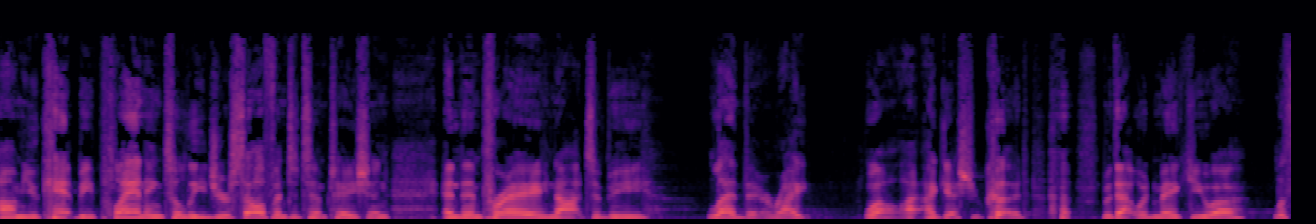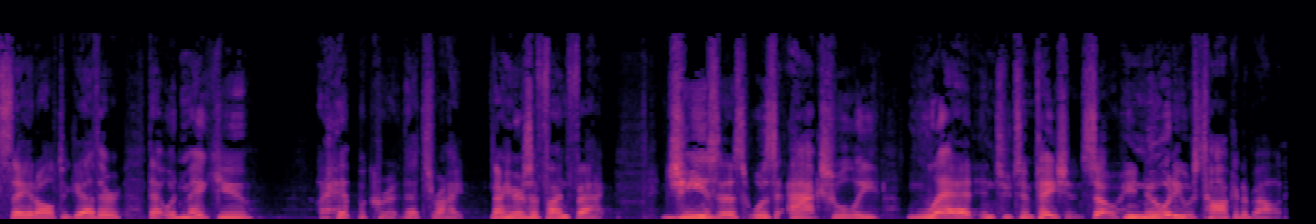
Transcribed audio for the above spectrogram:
Um, you can't be planning to lead yourself into temptation and then pray not to be led there, right? Well, I, I guess you could, but that would make you a, let's say it all together, that would make you a hypocrite. That's right. Now, here's a fun fact Jesus was actually led into temptation. So he knew what he was talking about,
